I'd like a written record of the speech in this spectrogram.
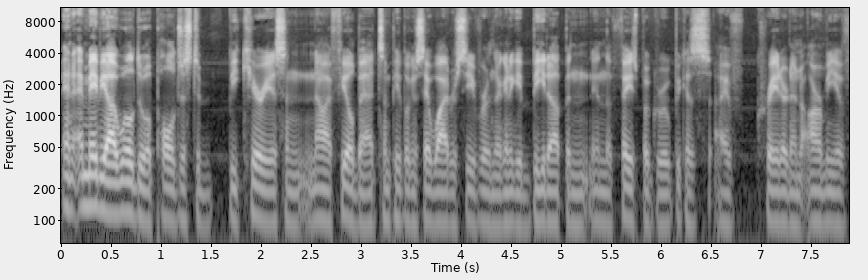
and, and maybe I will do a poll just to be curious, and now I feel bad. Some people to say wide receiver, and they're going to get beat up in, in the Facebook group because I've created an army of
